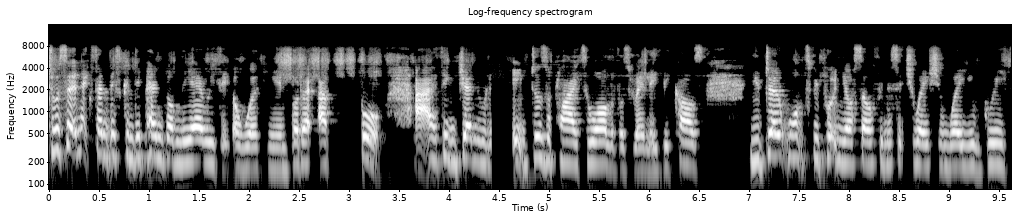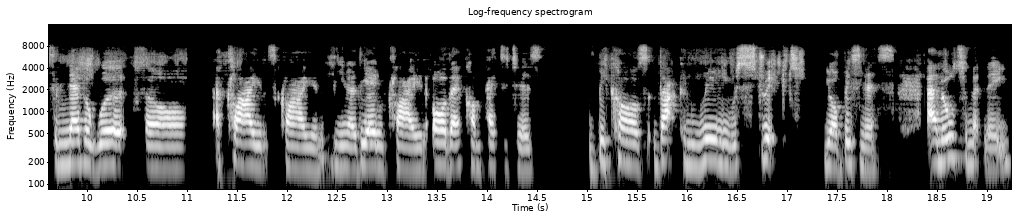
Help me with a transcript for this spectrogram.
To a certain extent, this can depend on the areas that you're working in, but I, uh, but I think generally it does apply to all of us really because you don't want to be putting yourself in a situation where you agree to never work for a client's client, you know, the end client or their competitors, because that can really restrict your business. And ultimately,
